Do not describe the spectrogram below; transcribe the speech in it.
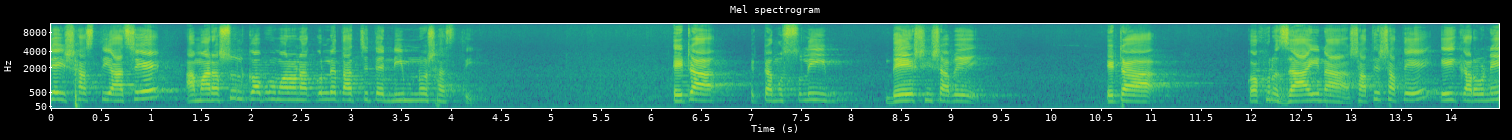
যেই শাস্তি আছে, আমার রাসুলকে অপমাননা করলে তার চেয়ে নিম্ন শাস্তি। এটা একটা মুসলিম দেশ হিসাবে এটা কখনো যায় না। সাথে সাথে এই কারণে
